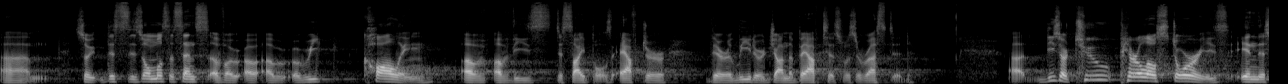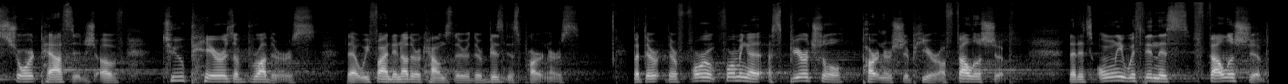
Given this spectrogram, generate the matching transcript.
Um, so this is almost a sense of a, a, a recalling of, of these disciples after their leader, John the Baptist, was arrested. Uh, these are two parallel stories in this short passage of two pairs of brothers that we find in other accounts, they're, they're business partners. But they're, they're for, forming a, a spiritual partnership here, a fellowship. That it's only within this fellowship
